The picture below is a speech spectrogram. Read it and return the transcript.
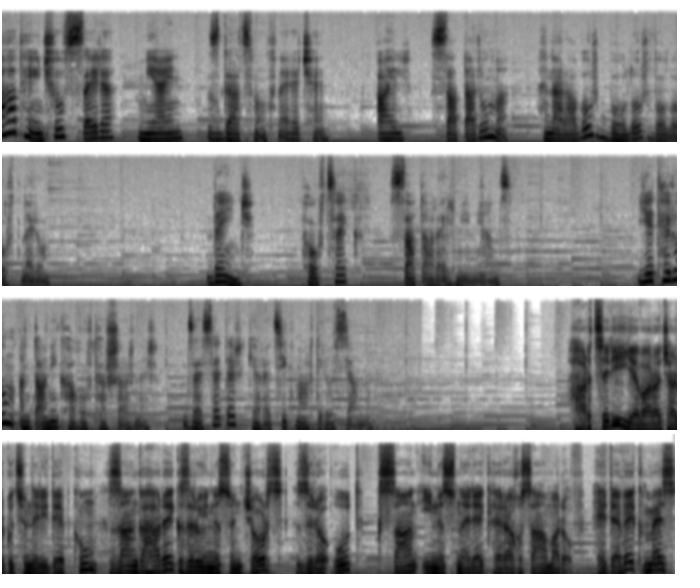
Ահա թե ինչու սերը միայն զգացմունքները չեն, այլ սատարումը հնարավոր բոլոր ոլորտներում։ Դե ինչ, փորձեք սատարել միմյանց։ Եթերում ընտանիք հաղորդաշարներ։ Ձեզ հետ է Գեղեցիկ Մարտիրոսյանը։ Հարցերի եւ առաջարկությունների դեպքում զանգահարեք 094 08 2093 հեռախոսահամարով։ Հետևեք մեզ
